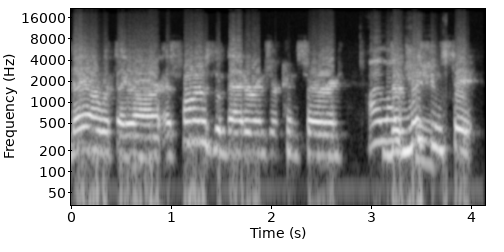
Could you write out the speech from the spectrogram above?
They are what they are. As far as the veterans are concerned, I like the Mission State.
